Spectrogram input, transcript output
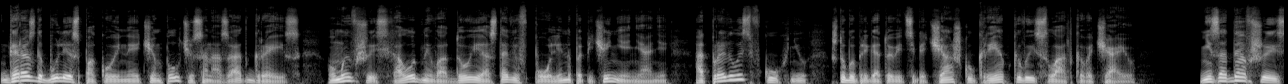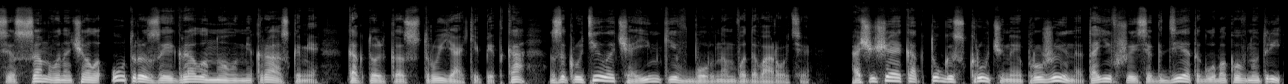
Гораздо более спокойная, чем полчаса назад, Грейс, умывшись холодной водой и оставив поле на попечение няни, отправилась в кухню, чтобы приготовить себе чашку крепкого и сладкого чаю. Незадавшееся с самого начала утро заиграло новыми красками, как только струя кипятка закрутила чаинки в бурном водовороте. Ощущая, как туго скрученная пружина, таившаяся где-то глубоко внутри,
